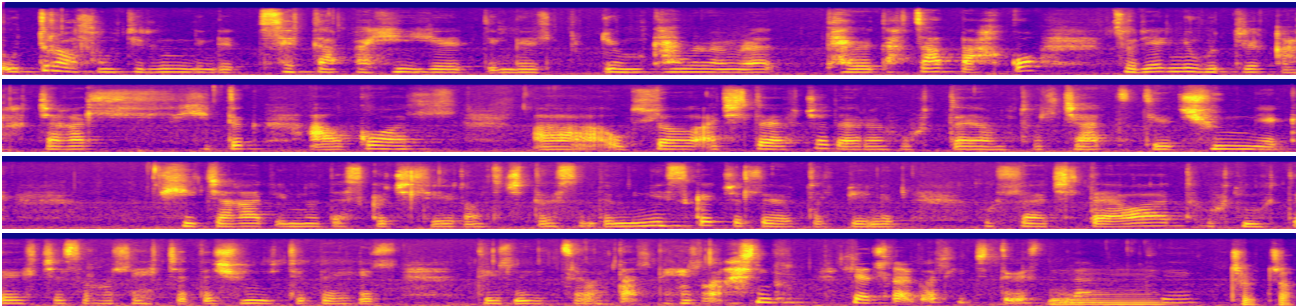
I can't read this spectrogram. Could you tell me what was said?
өдөр болгон тэрэнд ингээд сетапа хийгээд ингээд юм камер камера тавиад ацаа байхгүй. Зүгээр яг нэг өдрийг гаргаж байгаа л хийдэг. Авгүй бол өглөө ажилдаа явчаад орой хүүхдээ юмтуулчаад тэгээд шүн яг хийж агаад юмнуудаа скежл хийгээд унтчихдаг гэсэн. Тэгээ миний скежлийн хувьд бол би ингээд өглөө ажилдаа яваад хүүхд мөхтэй хичээл сургуулаа хийчихэд шөнө YouTube байгээл тэгэл нэг цаг унтаал дахиад маргааш нь ялгааг бол хийдэг байсан да. Тий. Зүг зүг.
